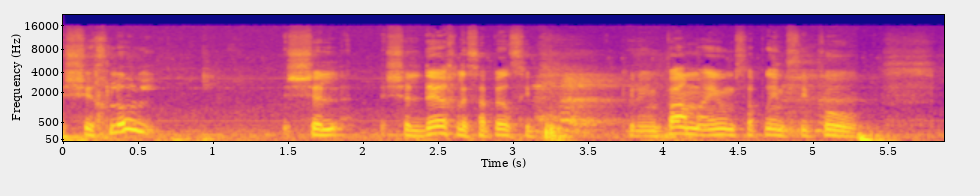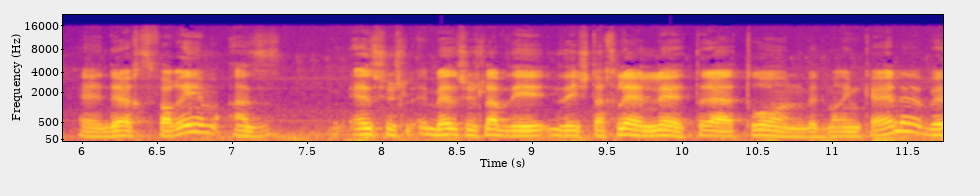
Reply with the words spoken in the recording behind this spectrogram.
שכלול של, של דרך לספר סיפור. כאילו, אם פעם היו מספרים סיפור אה, דרך ספרים, אז באיזשהו, באיזשהו שלב זה, זה השתכלל לתיאטרון ודברים כאלה, ו,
